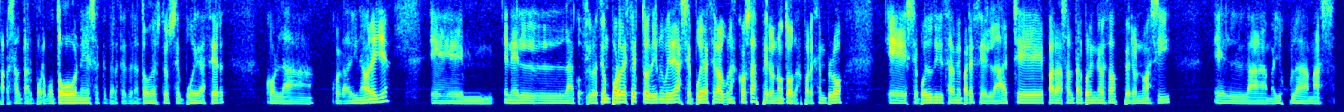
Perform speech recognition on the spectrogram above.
para saltar por botones, etcétera, etcétera. Todo esto se puede hacer con la, con la Braille. Eh, en la configuración por defecto de NVDA se puede hacer algunas cosas, pero no todas. Por ejemplo, eh, se puede utilizar, me parece, la H para saltar por encabezados, pero no así el- la mayúscula más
